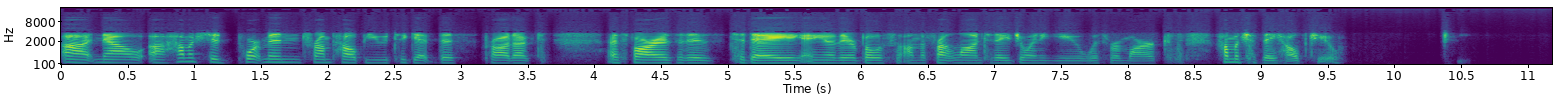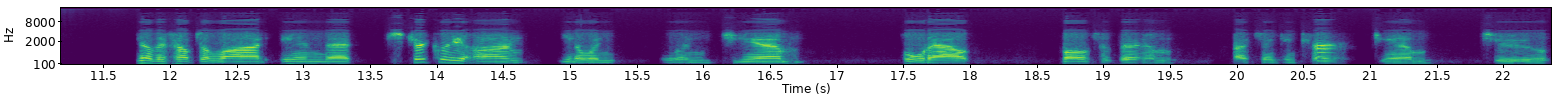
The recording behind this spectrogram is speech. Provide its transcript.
Uh, now, uh, how much did Portman Trump help you to get this product as far as it is today? And you know they're both on the front lawn today, joining you with remarks. How much have they helped you? you know, they've helped a lot in that strictly on, you know, when when GM pulled out, both of them, I think, encouraged GM to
